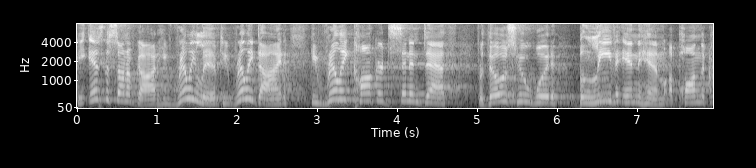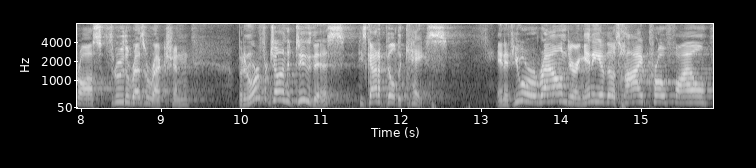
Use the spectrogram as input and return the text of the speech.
He is the Son of God. He really lived. He really died. He really conquered sin and death for those who would believe in him upon the cross through the resurrection. But in order for John to do this, he's got to build a case. And if you were around during any of those high profile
